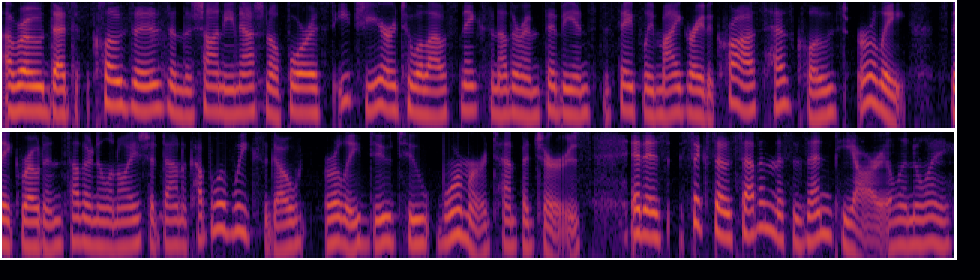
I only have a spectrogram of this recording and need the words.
A road that closes in the Shawnee National Forest each year to allow snakes and other amphibians to safely migrate across has closed early. Snake Road in southern Illinois shut down a couple of weeks ago early due to warmer temperatures. It is 607. This is NPR Illinois.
